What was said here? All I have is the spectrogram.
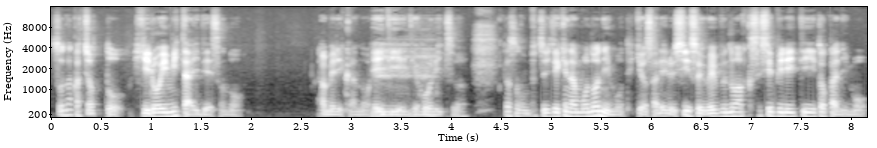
そうなんかちょっと広いみたいでそのアメリカの ADA っていう法律は、その物理的なものにも適用されるしそういうウェブのアクセシビリティとかにも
